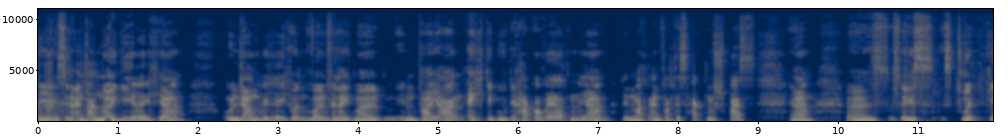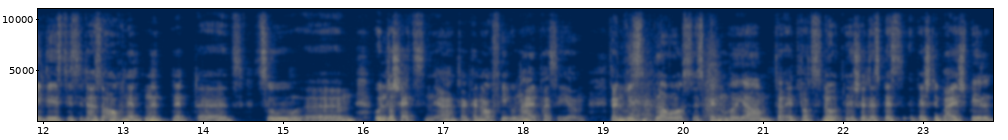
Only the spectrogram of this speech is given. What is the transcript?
Die sind einfach neugierig, ja und langwillig und wollen vielleicht mal in ein paar Jahren echte gute Hacker werden, ja, den macht einfach das Hacken Spaß, ja, äh, solche Script-Kiddies, die sind also auch nicht, nicht, nicht äh, zu äh, unterschätzen, ja, da kann auch viel Unheil passieren. Dann Whistleblowers, das kennen wir ja, der Edward Snowden ist ja das beste Beispiel,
